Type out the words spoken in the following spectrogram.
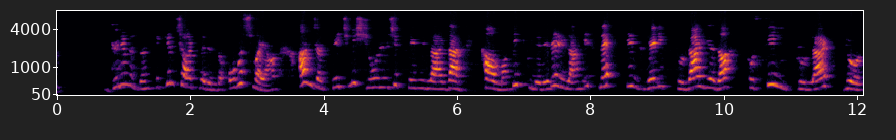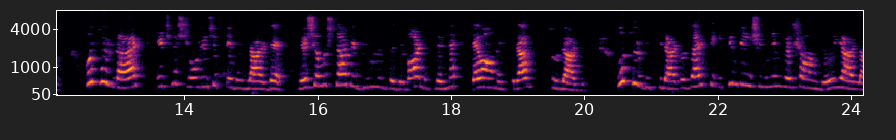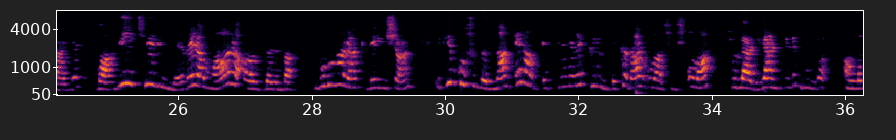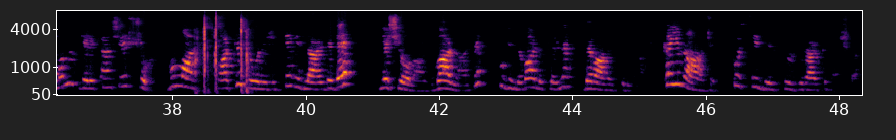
günümüzün iklim şartlarında oluşmayan ancak geçmiş jeolojik devirlerden kalma bitkilere verilen isme biz relik türler ya da fosil türler diyoruz. Bu türler geçmiş jeolojik devirlerde yaşamışlar ve günümüzde de varlıklarını devam ettiren türlerdir. Bu tür bitkiler özellikle iklim değişiminin yaşandığı yerlerde vadi içlerinde veya mağara ağızlarında bulunarak değişen iklim koşullarından en az etkilenerek günümüze kadar ulaşmış olan türlerdir. Yani sizin burada anlamanız gereken şey şu. Bunlar farklı jeolojik devirlerde de yaşıyorlardı, varlardı. Bugün de varlıklarını devam ettiriyorlar. Kayın ağacı fosil bir türdür arkadaşlar.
